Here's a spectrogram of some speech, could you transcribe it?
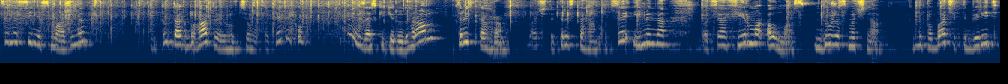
Це насіння смажене. Тут так багато його в цьому пакетику. Ну, не знаю, скільки тут грам. 300 грам. Бачите, 300 грам. Оце іменно оця фірма Алмаз. Дуже смачна. Ви побачите, беріть.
